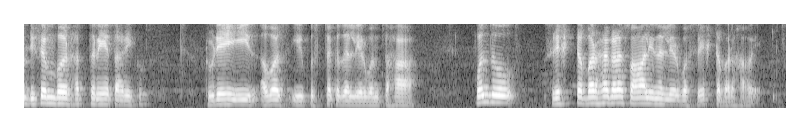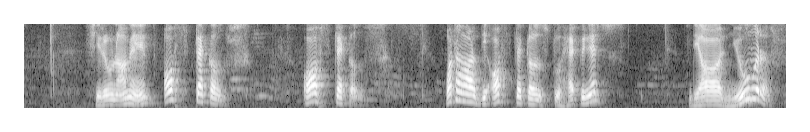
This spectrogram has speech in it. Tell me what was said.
ಡಿಸೆಂಬರ್ ಹತ್ತನೇ ತಾರೀಕು. ಟುಡೇ ಈಸ್ ಅವರ್ಸ್ ಈ ಪುಸ್ತಕದಲ್ಲಿರುವಂತಹ ಒಂದು ಶ್ರೇಷ್ಠ ಬರಹಗಳ ಸಾಲಿನಲ್ಲಿರುವ ಶ್ರೇಷ್ಠ ಬರಹವೇ. ಶಿರೋನಾಮೆ ಆಫ್ಟಕಲ್ಸ್ ಆಫ್ಟಕಲ್ಸ್ What are the obstacles to happiness? They are numerous.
